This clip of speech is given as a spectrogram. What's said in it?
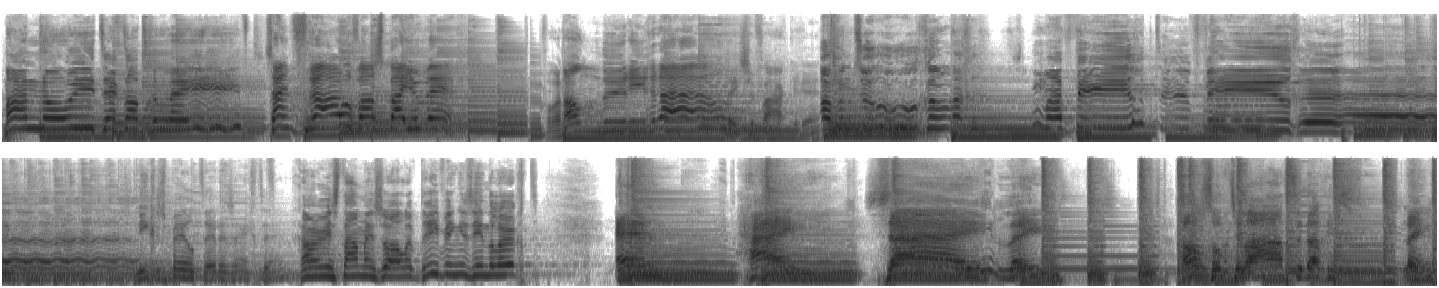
maar nooit echt had geleefd. Zijn vrouw was bij je weg, voor een ander in ruil. Deze vaker, hè? Af en toe gelachen, maar veel te veel gehuild. Niet gespeeld, hè? Dat is echt, hè? Gaan we weer staan met z'n allen. Drie vingers in de lucht. En hij, zij, leeft. Alsof je laatste dag is. Leef.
